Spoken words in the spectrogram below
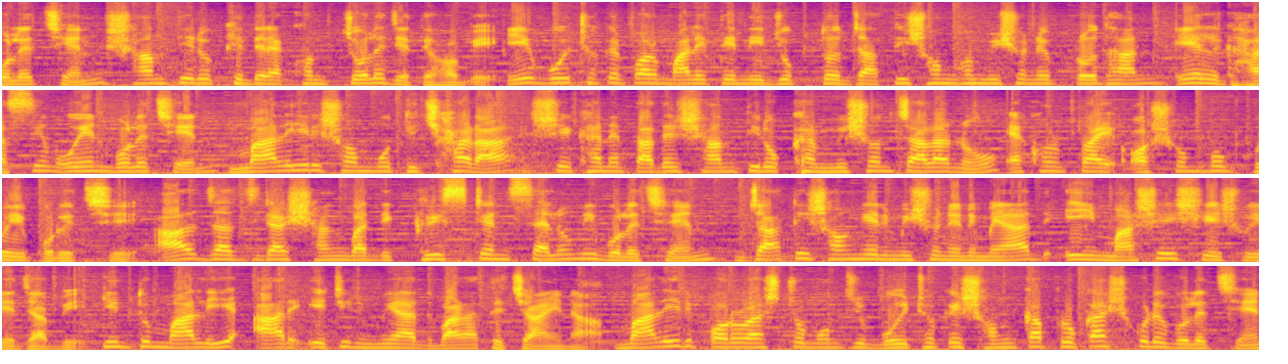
বলেছেন, শান্তিরক্ষীদের এখন চলে যেতে হবে। এ বৈঠকের পর মালিতে নিযুক্ত জাতিসংঘ মিশনের প্রধান এল ঘাসিম ওয়েন বলেছেন, মালির সম্মতি ছাড়া সেখানে তাদের শান্তিরক্ষা মিশন চালানো এখন প্রায় অসম্ভব হয়ে পড়েছে। আল জাজিরার সাংবাদিক ক্রিস্টেন স্যালোমি বলেছেন, জাতিসংঘের মিশনের মেয়াদ এই মাসে শেষ হয়ে যাবে, কিন্তু মালি আর এটির মেয়াদ বাড়াতে চায় না। মালির পররাষ্ট্রমন্ত্রী বৈঠকে শঙ্কা প্রকাশ করে বলেছেন,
